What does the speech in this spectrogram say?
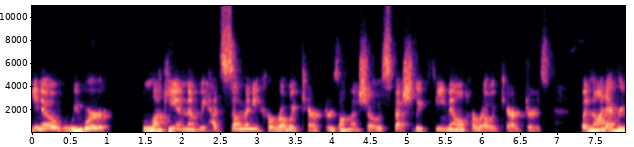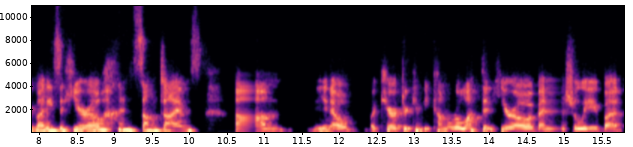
You know, we were lucky in that we had so many heroic characters on that show, especially female heroic characters. But not everybody's a hero. And sometimes, um, you know, a character can become a reluctant hero eventually, but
